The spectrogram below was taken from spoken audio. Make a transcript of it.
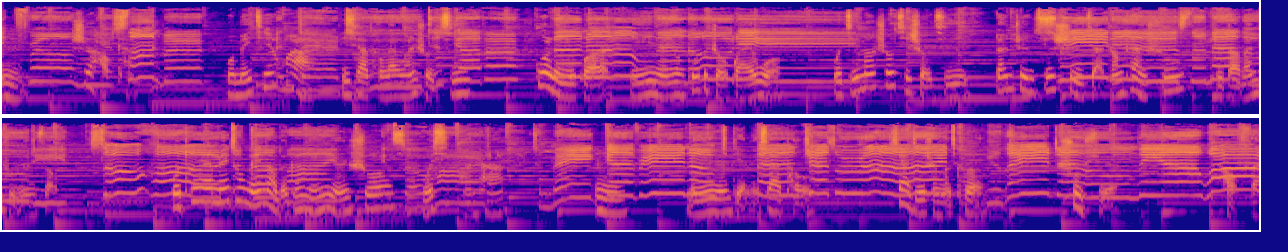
嗯，是好看。我没接话，低下头来玩手机。过了一会儿，林依人用胳膊肘拐我，我急忙收起手机，端正姿势假装看书，直到班主任走。我突然没头没脑地跟林依人说：“我喜欢他。”嗯，林依人点了下头。下节什么课？数学。好烦。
